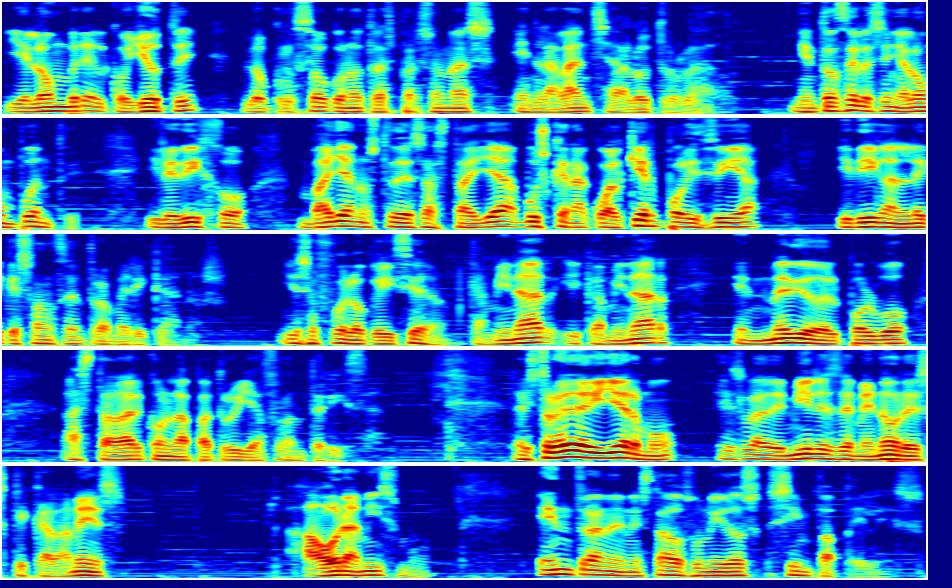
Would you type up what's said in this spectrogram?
y el hombre, el coyote, lo cruzó con otras personas en la lancha al otro lado. Y entonces le señaló un puente y le dijo, vayan ustedes hasta allá, busquen a cualquier policía y díganle que son centroamericanos. Y eso fue lo que hicieron, caminar y caminar en medio del polvo hasta dar con la patrulla fronteriza. La historia de Guillermo es la de miles de menores que cada mes, ahora mismo, entran en Estados Unidos sin papeles,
